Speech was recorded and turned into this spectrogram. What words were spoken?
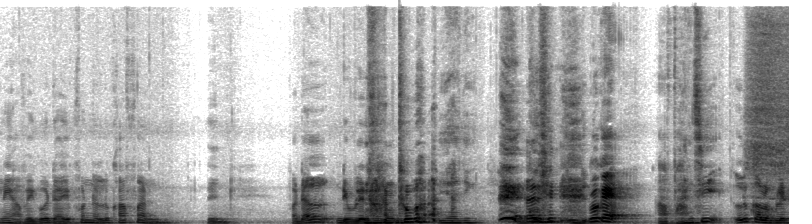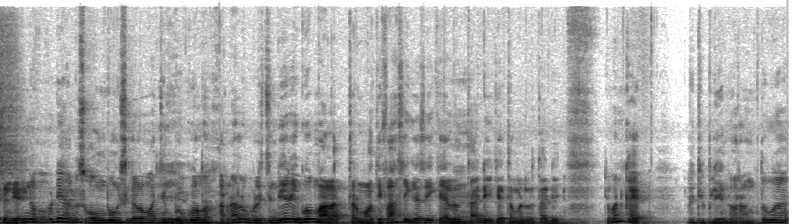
nih HP gue ada iPhone lu kapan? Padahal dibeliin orang tua. Iya anjing. Gue kayak apaan sih? Lu kalau beli sendiri nggak apa-apa deh lu sombong segala macam. Iya, ke gue karena lu beli sendiri gue malah termotivasi gak sih? Kayak lu tadi kayak teman lu tadi. Cuman kayak lu dibeliin orang tua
